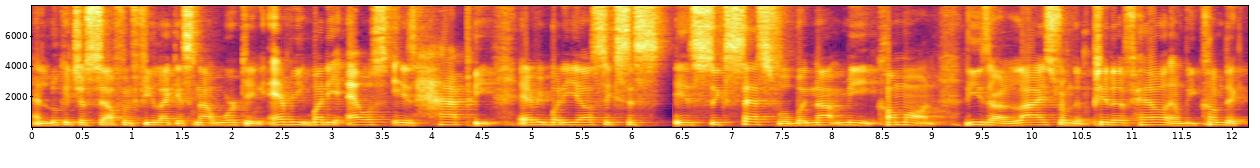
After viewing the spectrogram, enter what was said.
and look at yourself and feel like it's not working. Everybody else is happy. Everybody else is successful, but not me. Come on. These are lies from the pit of hell and we come to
